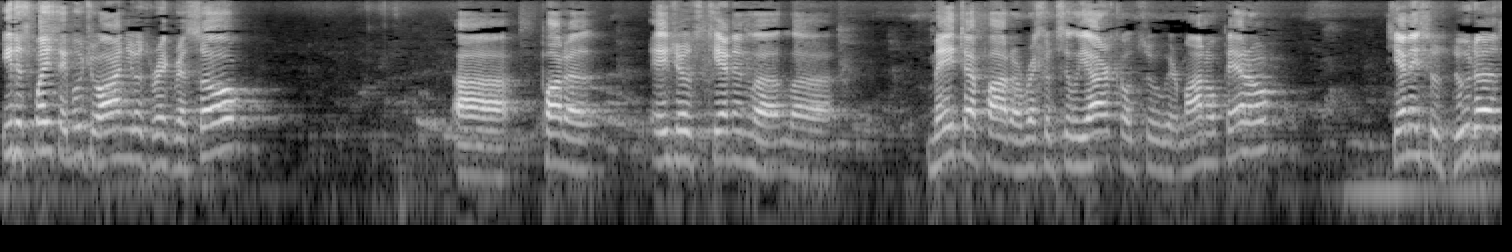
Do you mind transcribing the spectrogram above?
Y después de muchos años regresó ah, para ellos tienen la meta para reconciliar con su hermano, pero tiene sus dudas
